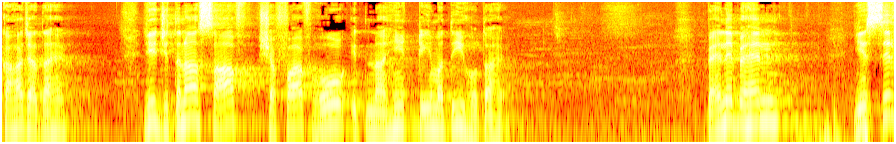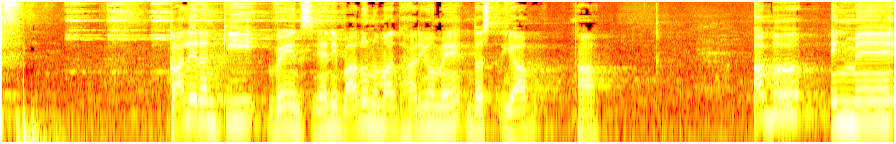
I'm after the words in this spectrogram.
کہا جاتا ہے۔ یہ جتنا صاف شفاف ہو، اتنا ہی قیمتی ہوتا ہے۔ پہلے پہل یہ صرف کالے رنگ کی وینس یعنی بالو نما دھاریوں میں دستیاب تھا۔ اب ان میں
